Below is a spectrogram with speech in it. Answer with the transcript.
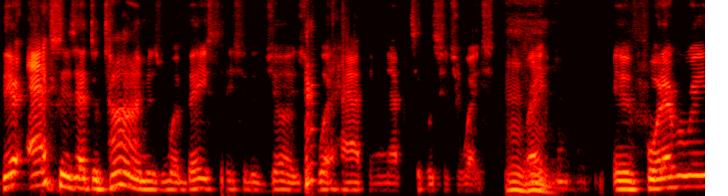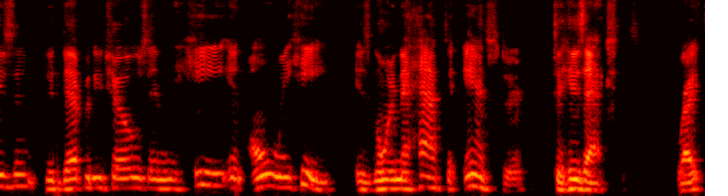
Their actions at the time is what basically should have judged what happened in that particular situation, Mhm. right? And for whatever reason, the deputy chose, and he and only he is going to have to answer to his actions. right?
